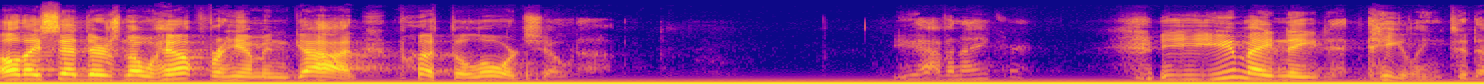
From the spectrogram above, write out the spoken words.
Oh, they said there's no help for him in God, but the Lord showed up. You have an anchor. You may need healing today.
